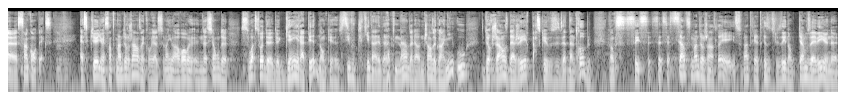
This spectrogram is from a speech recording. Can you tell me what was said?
Euh, sans contexte. Mm-hmm. Est-ce qu'il y a un sentiment d'urgence dans un courriel? Souvent, il va y avoir une notion de soit, soit de, de gain rapide, donc euh, si vous cliquez dans, rapidement, vous allez avoir une chance de gagner, ou d'urgence d'agir parce que vous êtes dans le trouble. Donc, c'est, ce sentiment d'urgence-là est souvent très, très utilisé. Donc, quand vous avez une,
